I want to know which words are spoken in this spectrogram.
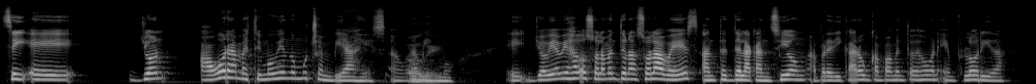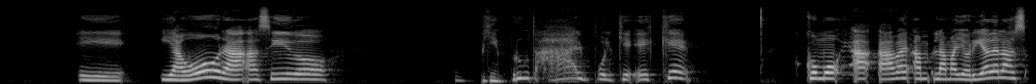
Sí, eh, yo ahora me estoy moviendo mucho en viajes, ahora mismo. Eh, yo había viajado solamente una sola vez antes de la canción a predicar a un campamento de jóvenes en Florida. Y, ahora ha sido bien brutal, porque es que como la mayoría de las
